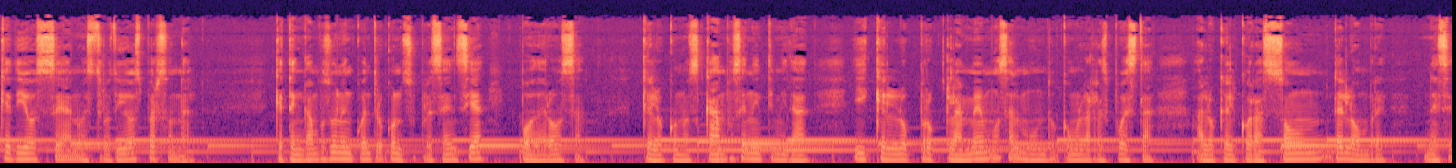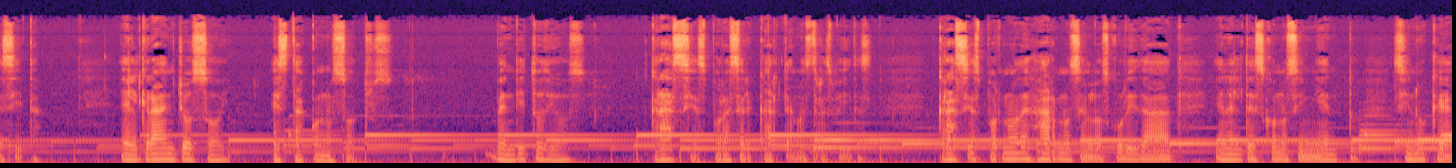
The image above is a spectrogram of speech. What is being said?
Que Dios sea nuestro Dios personal, que tengamos un encuentro con su presencia poderosa, que lo conozcamos en intimidad y que lo proclamemos al mundo como la respuesta a lo que el corazón del hombre necesita. El gran yo soy está con nosotros. Bendito Dios, gracias por acercarte a nuestras vidas. Gracias por no dejarnos en la oscuridad, en el desconocimiento, sino que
